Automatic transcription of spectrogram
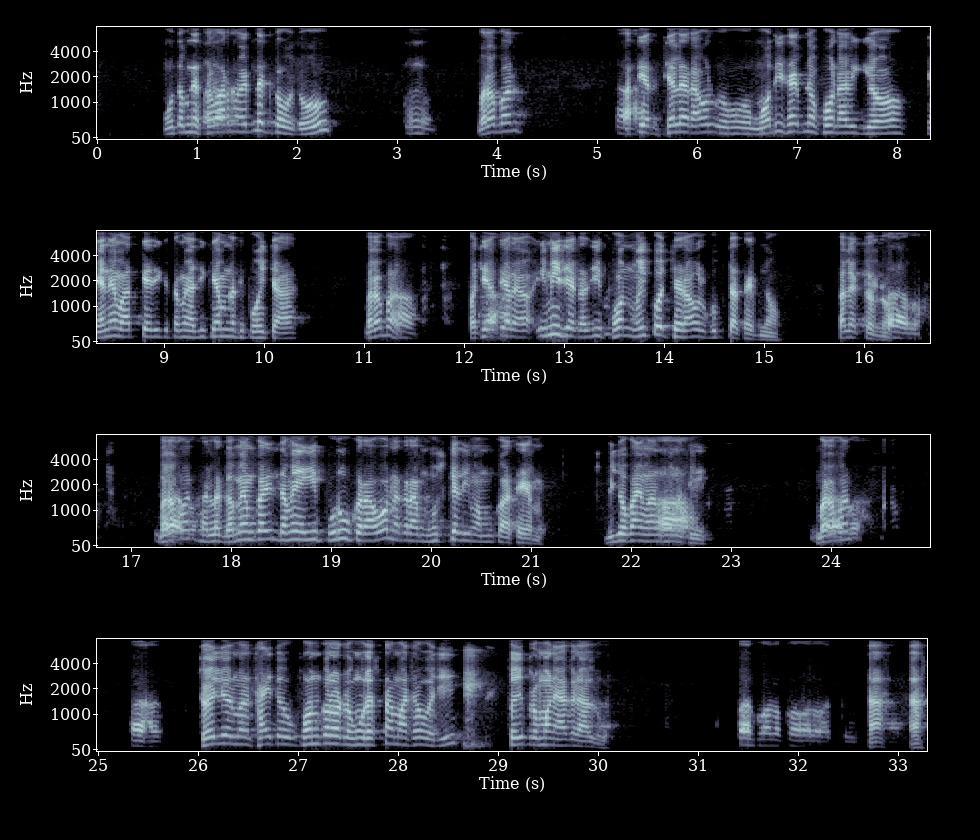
હું તમને સવારનો એટલે જ કઉ છું. બરાબર? અત્યારે છેલ્લે રાહુલ મોદી સાહેબ નો ફોન આવી ગયો. એને વાત કરી કે તમે હજી કેમ નથી પહોંચ્યા? બરાબર? પછી અત્યારે ઇમિડિયેટ હજી ફોન મૂક્યો જ છે રાહુલ ગુપ્તા સાહેબ નો કલેક્ટર નો બરાબર. એટલે ગમે એમ કરીને તમે એ પૂરું કરાવો નકર આ મુશ્કેલીમાં મુકાશે એમ. બીજો કાંઈ વાંધો નથી. બરાબર? જોઈ લ્યો મને થાય તો ફોન કરો એટલે હું રસ્તામાં છું હજી તો એ પ્રમાણે આગળ હાલું. હા હા.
